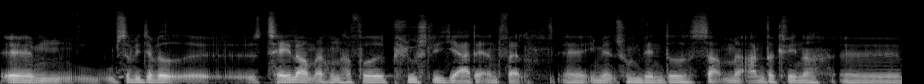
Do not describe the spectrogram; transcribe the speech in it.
øh, så vidt jeg ved, øh, tale om, at hun har fået et pludseligt hjerteanfald, øh, imens hun ventede sammen med andre kvinder øh,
